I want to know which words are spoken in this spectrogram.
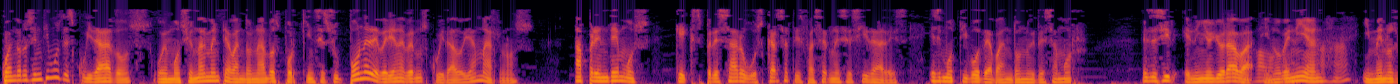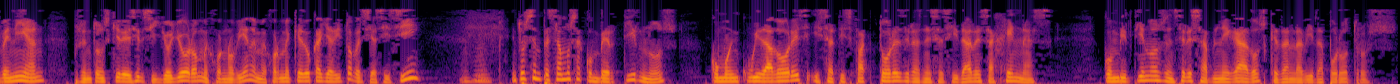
Cuando nos sentimos descuidados o emocionalmente abandonados por quien se supone deberían habernos cuidado y amarnos, aprendemos que expresar o buscar satisfacer necesidades es motivo de abandono y desamor. Es decir, el niño lloraba y no venían, Ajá. y menos venían, pues entonces quiere decir, si yo lloro, mejor no viene, mejor me quedo calladito a ver si así sí. Entonces empezamos a convertirnos como en cuidadores y satisfactores de las necesidades ajenas, convirtiéndonos en seres abnegados que dan la vida por otros.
